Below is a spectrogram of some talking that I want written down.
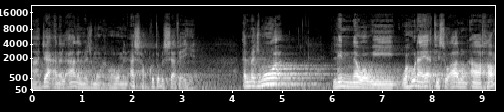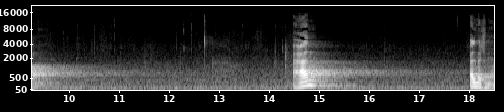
ها جاءنا الآن المجموع وهو من أشهر كتب الشافعية. المجموع للنووي وهنا يأتي سؤال آخر. عن المجموع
